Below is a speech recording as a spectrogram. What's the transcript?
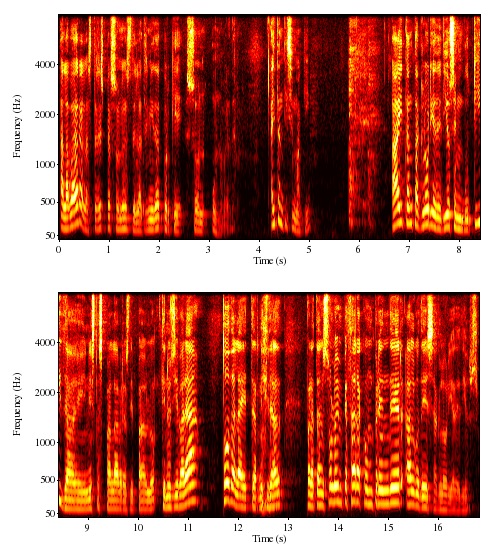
Alabar a las tres personas de la Trinidad porque son uno, ¿verdad? Hay tantísimo aquí. Hay tanta gloria de Dios embutida en estas palabras de Pablo que nos llevará toda la eternidad para tan solo empezar a comprender algo de esa gloria de Dios.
